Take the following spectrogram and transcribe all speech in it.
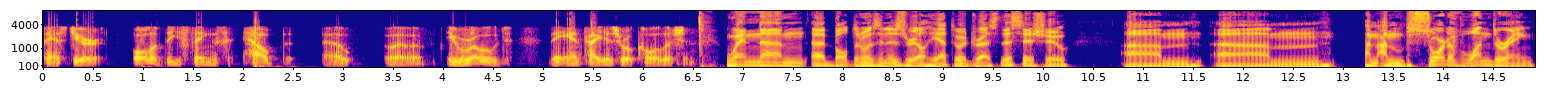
past year, all of these things help uh, uh, erode the anti-Israel coalition. When um, uh, Bolton was in Israel, he had to address this issue. Um, um, I'm, I'm sort of wondering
